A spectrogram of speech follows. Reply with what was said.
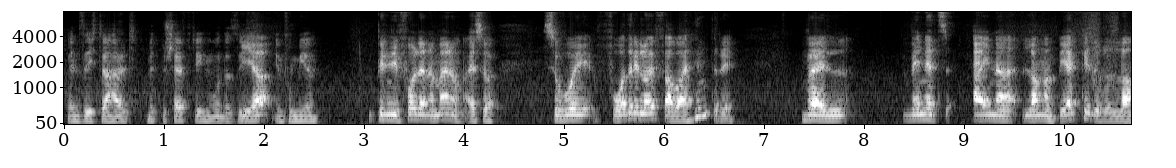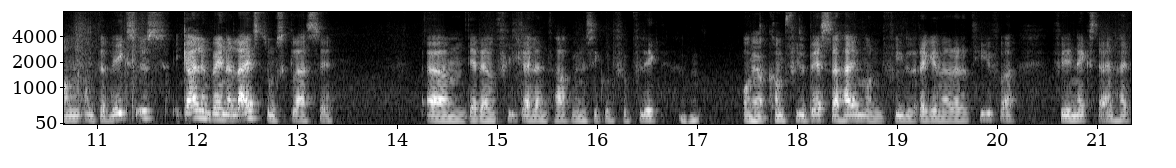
wenn sie sich da halt mit beschäftigen oder sich Ja. informieren. bin ich voll deiner Meinung. Also sowohl vordere Läufer, aber auch hintere. Weil wenn jetzt einer lang am Berg geht oder lang unterwegs ist, egal in welcher Leistungsklasse, ähm, der hat einen viel geileren Tag, wenn er sich gut verpflegt. Mhm. Und Ja. kommt viel besser heim und viel regenerativer für die nächste Einheit.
